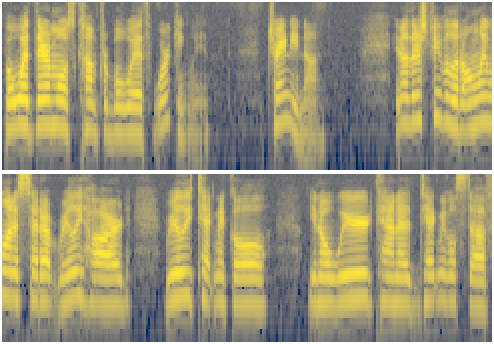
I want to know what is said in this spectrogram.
but what they're most comfortable with working with, training on. You know, there's people that only want to set up really hard, really technical, you know, weird kind of technical stuff.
